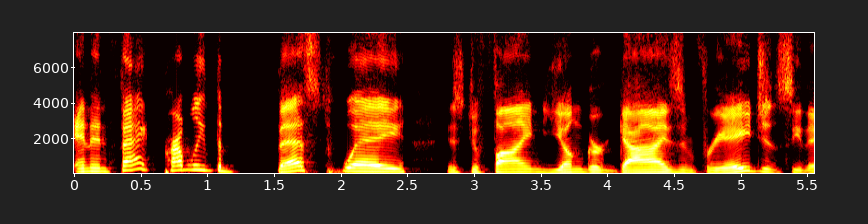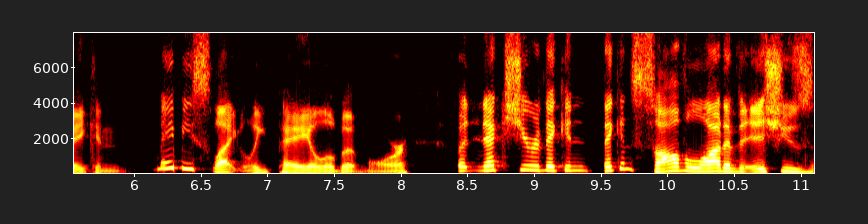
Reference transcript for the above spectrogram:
And in fact, probably the best way is to find younger guys in free agency they can maybe slightly pay a little bit more. But next year they can they can solve a lot of issues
